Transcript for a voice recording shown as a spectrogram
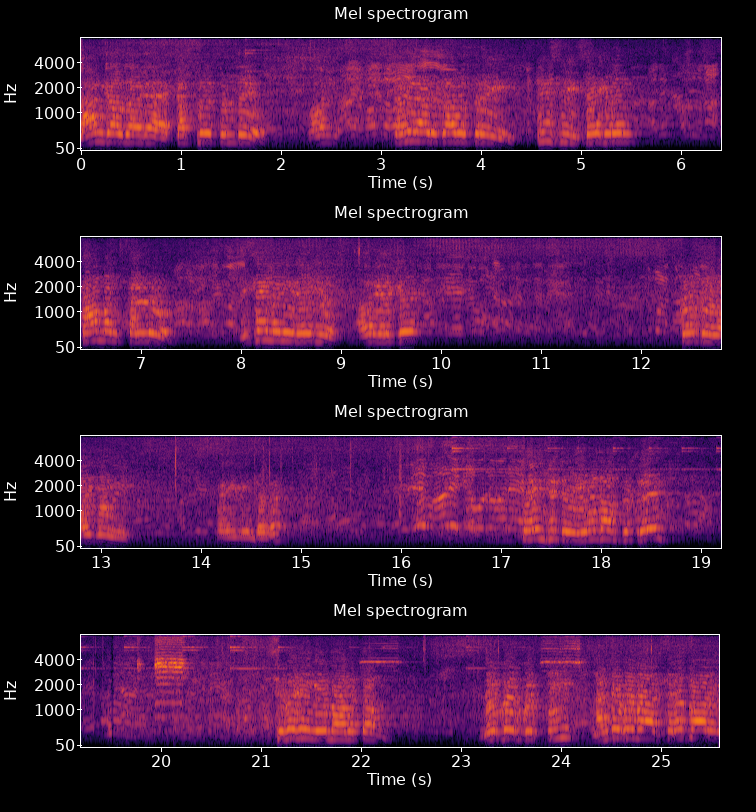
நான்காவதாக கப்பு துண்டு வழங்க தமிழ்நாடு காவல்துறை டி சி சேகரன் காமன் கல்லு இசைமணி ரேடியோ அவர்களுக்கு கோட்டை வழங்கி வருகின்றனர் தேன் சுற்று இரண்டாம் சுற்று. சிவகங்கை மாவட்டம் நிர்பர்பட்டி நந்தகுமார் சிறப்பாறை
